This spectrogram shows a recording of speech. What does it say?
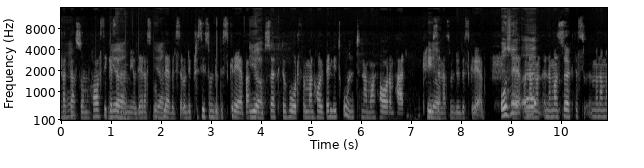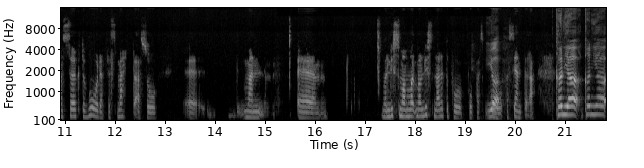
födda Mhm. som har cykelcellanemi och deras upplevelser. Och det är precis som du beskrev, att Ja. de sökte vård, för man har väldigt ont när man har de här kriserna som du beskrev. Och så, Eh, och när eh, man, när, man sökte, när man sökte vården för smärta så eh, man, ehm, man, lyssnar, man, man lyssnar inte på, på, på Ja. patienterna. Kan jag, kan jag,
